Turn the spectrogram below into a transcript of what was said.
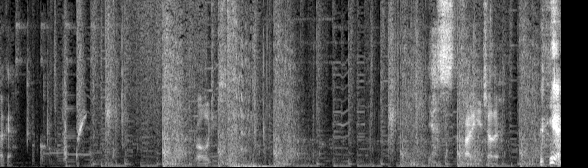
Okay. Oh, jeez. Yes, they're fighting each other. yeah.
